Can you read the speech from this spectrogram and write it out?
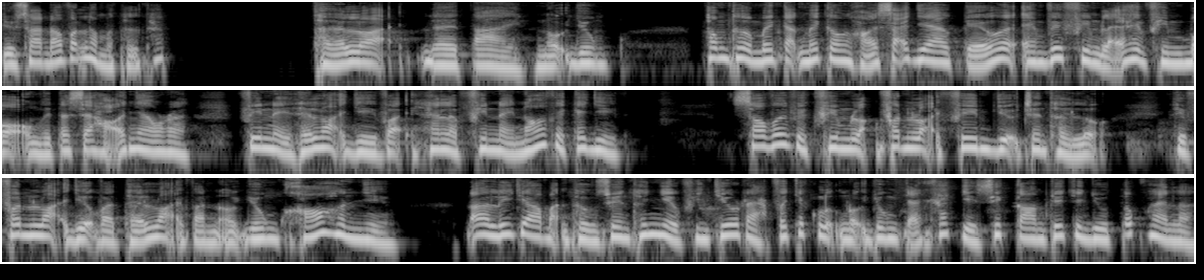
dù sao đó vẫn là một thử thách. Thể loại, đề tài, nội dung. Thông thường bên cạnh mấy câu hỏi xã giao kiểu em viết phim lẻ hay phim bộ người ta sẽ hỏi nhau rằng phim này thể loại gì vậy hay là phim này nói về cái gì. So với việc phim phân loại phim dựa trên thời lượng thì phân loại dựa vào thể loại và nội dung khó hơn nhiều. Đó là lý do bạn thường xuyên thấy nhiều phim chiếu rạp với chất lượng nội dung chẳng khác gì sitcom chiếu trên YouTube hay là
